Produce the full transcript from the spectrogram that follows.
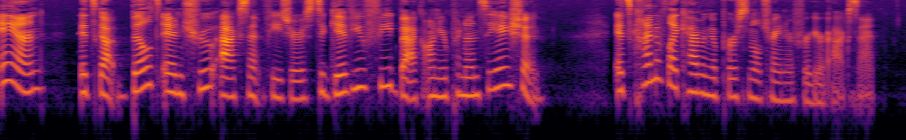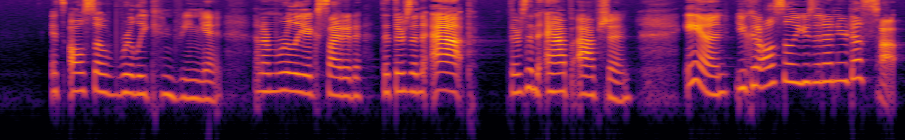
and it's got built in true accent features to give you feedback on your pronunciation. It's kind of like having a personal trainer for your accent. It's also really convenient, and I'm really excited that there's an app. There's an app option, and you could also use it on your desktop.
